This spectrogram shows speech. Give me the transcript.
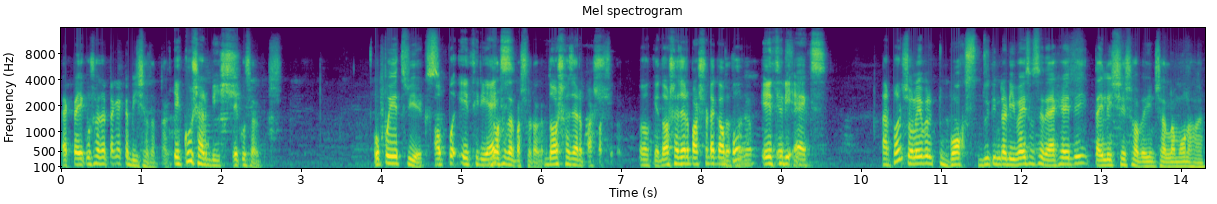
একটা একুশ হাজার টাকা একটা বিশ হাজার টাকা। একুশ আর বিশ। একুশ হাজার Oppo A three X Oppo A three দশ এক্স হাজার পাঁচশো। টাকা। দশ হাজার পাঁচশো ওকে দশ হাজার পাঁচশো টাকা। অপো এ থ্রি এক্স তারপর? চলো এবার একটু বক্স দুই তিনটা ডিভাইস আছে দেখাই দিই তাইলে শেষ হবে ইনশাল্লাহ মনে হয়।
